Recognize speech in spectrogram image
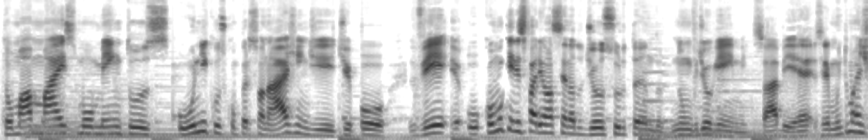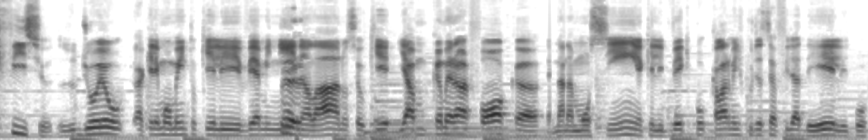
tomar mais momentos únicos com o personagem, de tipo, ver o, como que eles fariam a cena do Joe surtando num videogame, sabe? É, seria muito mais difícil. O Joel, aquele momento que ele vê a menina lá, não sei o quê, e a câmera foca na, na mocinha, que ele vê que pô, claramente podia ser a filha dele, pô.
